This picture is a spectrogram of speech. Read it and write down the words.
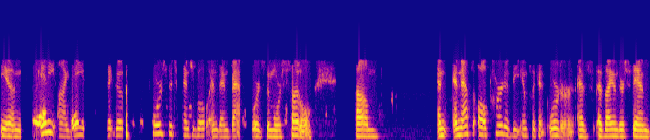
in any idea that goes towards the tangible and then back towards the more subtle. Um, and and that's all part of the implicate order as as I understand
